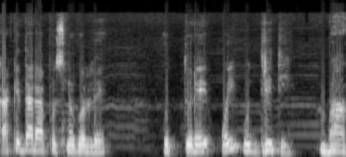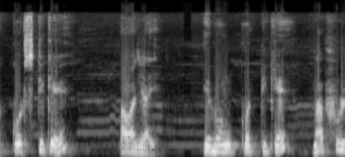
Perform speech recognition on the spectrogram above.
কাকে দ্বারা প্রশ্ন করলে উত্তরে ওই উদ্ধৃতি বা কোর্সটিকে পাওয়া যায় এবং কোটটিকে মাফুল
